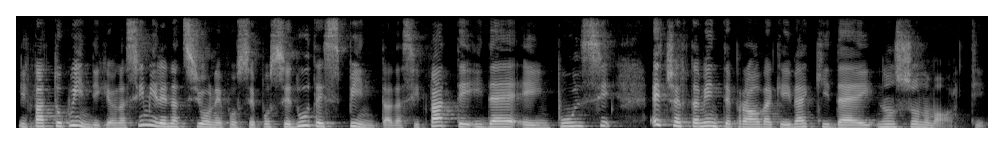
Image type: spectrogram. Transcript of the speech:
il fatto quindi che una simile nazione fosse posseduta e spinta da siffatte idee e impulsi è certamente prova che i vecchi dei non sono morti,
